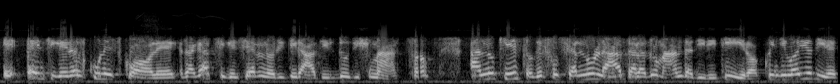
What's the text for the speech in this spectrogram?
e pensi che in alcune scuole ragazzi che si erano ritirati il 12 marzo hanno chiesto che fosse annullata la domanda di ritiro. Quindi voglio dire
